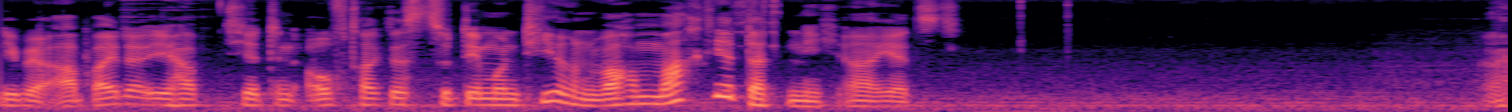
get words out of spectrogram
Liebe Arbeiter, ihr habt hier den Auftrag, das zu demontieren. Warum macht ihr das nicht? Ah, jetzt. Ah.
